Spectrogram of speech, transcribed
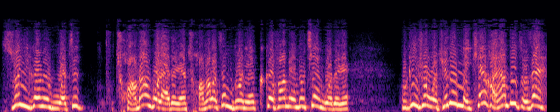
所以各位，我这闯荡过来的人，闯荡了这么多年，各方面都见过的人，我跟你说，我觉得每天好像都走在，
